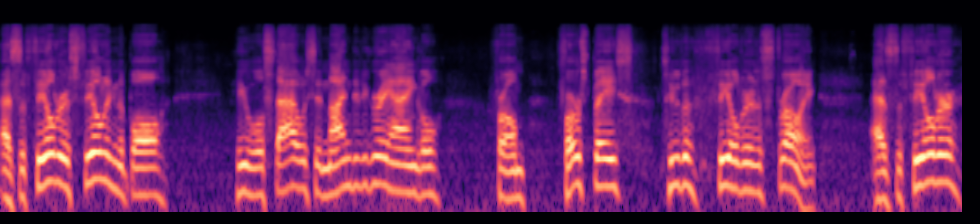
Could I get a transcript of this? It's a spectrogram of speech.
As the fielder is fielding the ball, he will establish a 90 degree angle from first base to the fielder that's throwing. As the fielder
